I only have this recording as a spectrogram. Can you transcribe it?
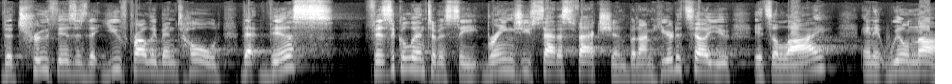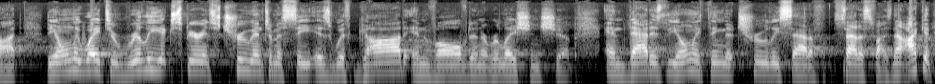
the truth is is that you've probably been told that this Physical intimacy brings you satisfaction, but I'm here to tell you it's a lie and it will not. The only way to really experience true intimacy is with God involved in a relationship. And that is the only thing that truly satisfies. Now, I could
